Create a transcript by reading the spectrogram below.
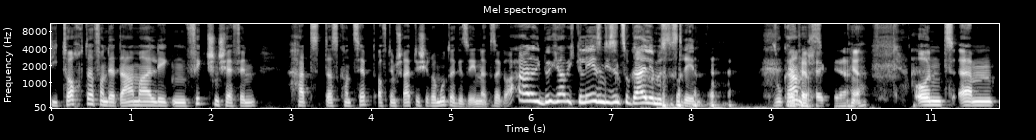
die Tochter von der damaligen Fiction-Chefin hat das Konzept auf dem Schreibtisch ihrer Mutter gesehen und hat gesagt, ah, die Bücher habe ich gelesen, die sind so geil, ihr müsst es drehen. So kam ja, perfekt, das. Ja. ja. Und ähm,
